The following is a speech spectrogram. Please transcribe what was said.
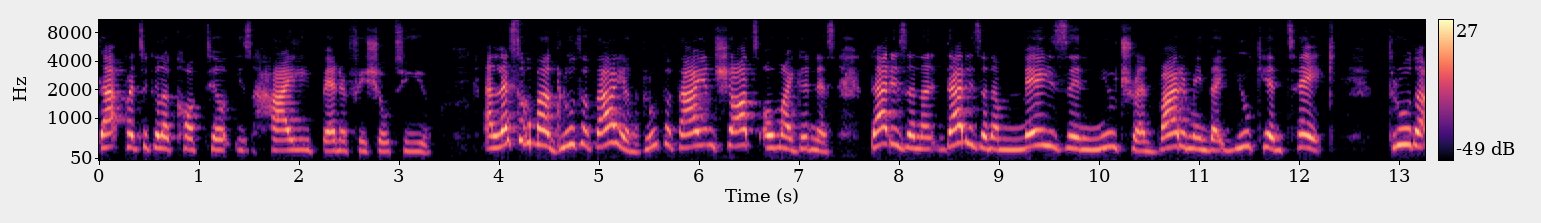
that particular cocktail is highly beneficial to you. And let's talk about glutathione. Glutathione shots, oh my goodness. That is an that is an amazing nutrient, vitamin that you can take through the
